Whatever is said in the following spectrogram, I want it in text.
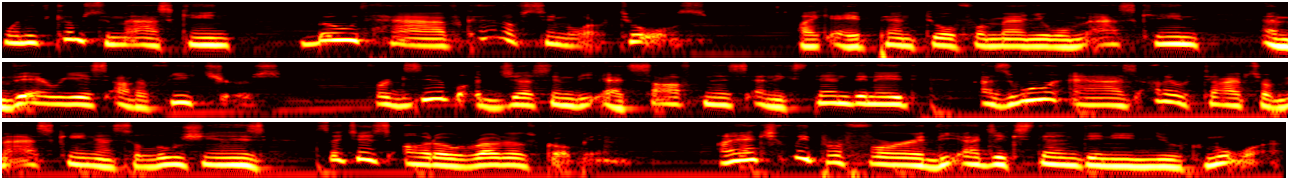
When it comes to masking, both have kind of similar tools, like a pen tool for manual masking and various other features, for example adjusting the edge softness and extending it, as well as other types of masking and solutions such as auto rotoscoping. I actually prefer the edge extending in Nuke more,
